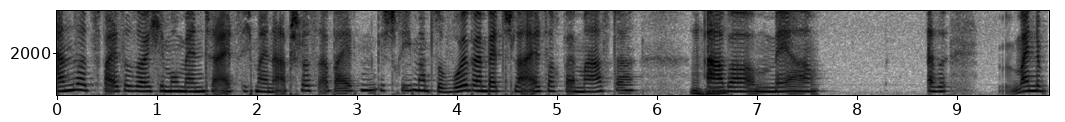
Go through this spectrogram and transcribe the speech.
ansatzweise solche Momente, als ich meine Abschlussarbeiten geschrieben habe, sowohl beim Bachelor als auch beim Master. Mhm. Aber mehr, also meine,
